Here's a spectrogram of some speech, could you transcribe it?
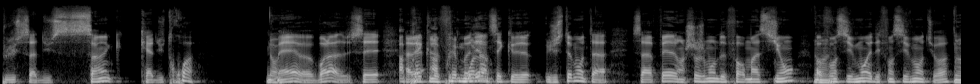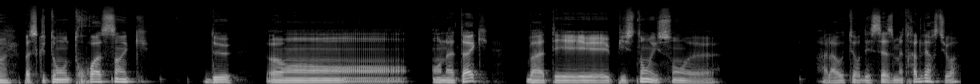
plus à du 5 qu'à du 3. Mais euh, voilà, c'est avec le foot moderne, c'est que justement, as, ça a fait un changement de formation offensivement et défensivement, tu vois. Parce que ton 3-5-2 en, en, attaque, bah, tes pistons, ils sont euh, à la hauteur des 16 mètres adverses, tu vois.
